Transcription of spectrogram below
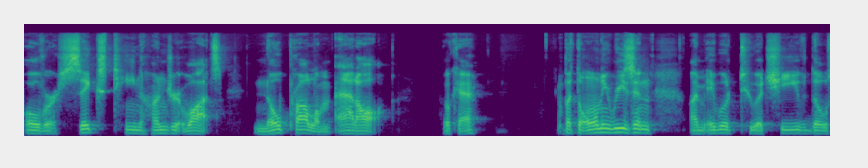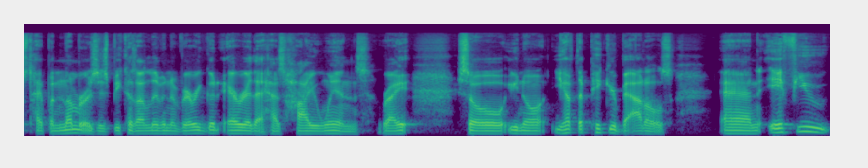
over 1600 watts. No problem at all. Okay. But the only reason I'm able to achieve those type of numbers is because I live in a very good area that has high winds, right? So, you know, you have to pick your battles. And if you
